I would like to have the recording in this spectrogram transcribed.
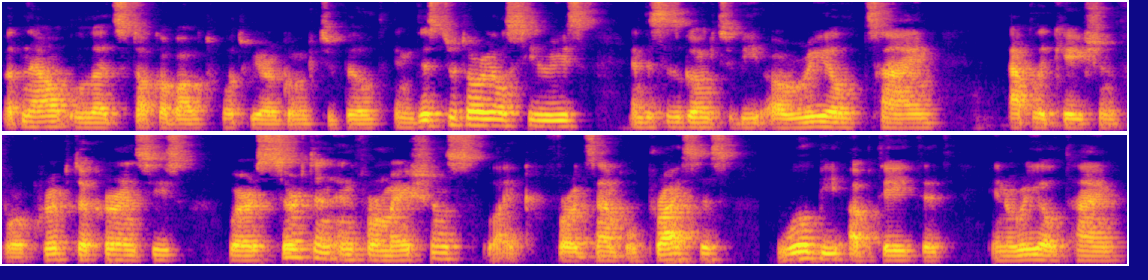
But now let's talk about what we are going to build in this tutorial series. And this is going to be a real-time application for cryptocurrencies where certain informations, like for example prices, will be updated in real time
